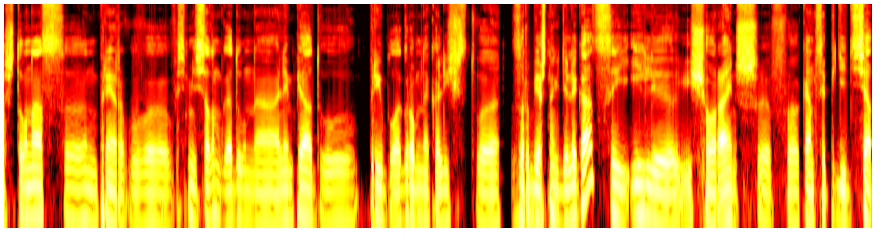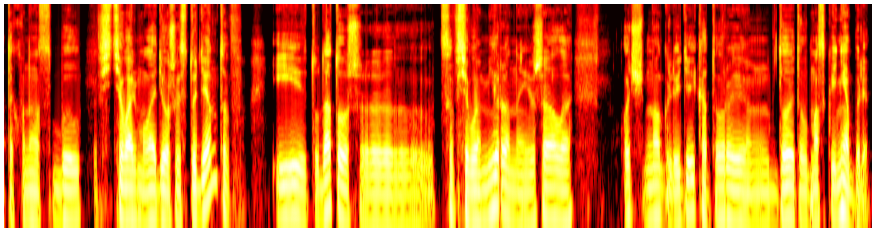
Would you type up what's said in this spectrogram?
что у нас, э, например, в 80-м году на Олимпиаду прибыло огромное количество зарубежных делегаций, или еще раньше, в конце 50-х, у нас был фестиваль молодежи и студентов, и туда тоже э, со всего мира наезжало очень много людей, которые до этого в Москве не были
